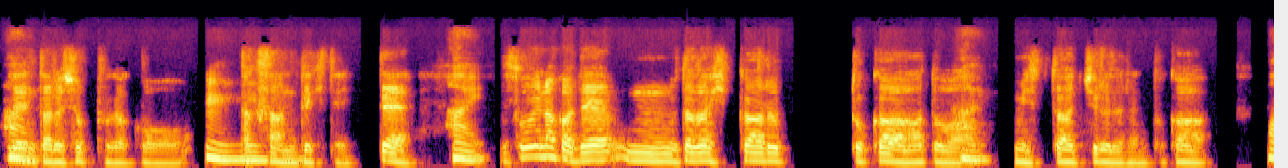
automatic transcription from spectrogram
はい。レンタルショップがこうたくさんできていって、はい。そういう中で、うん、宇多田ヒカルとか、あとは、はいミスター・チルドレンとか、あ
